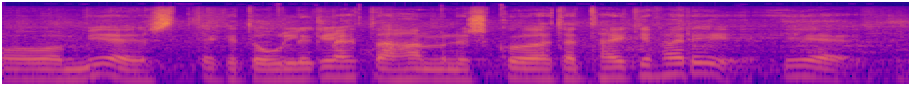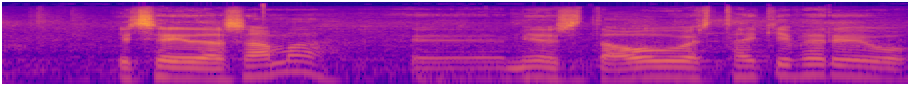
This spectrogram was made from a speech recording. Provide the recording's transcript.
og mér finnst ekkert ólíklegt að hann muni skoða þetta tækifæri. Ég, ég segi það sama, eh, mér finnst þetta áhugverð tækifæri og,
